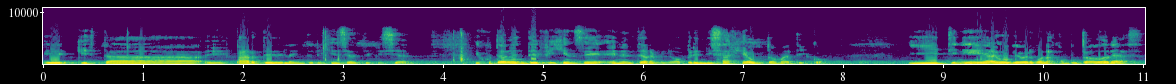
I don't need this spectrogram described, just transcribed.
eh, que está, es parte de la inteligencia artificial. Y justamente fíjense en el término, aprendizaje automático. ¿Y tiene algo que ver con las computadoras?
